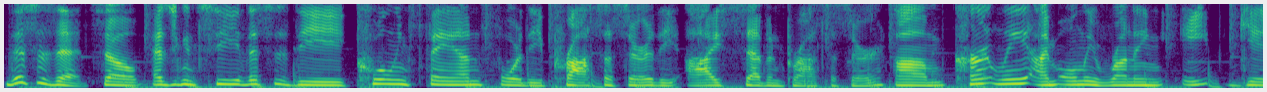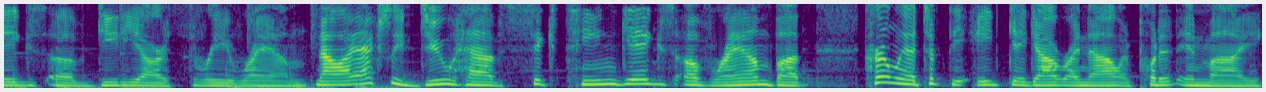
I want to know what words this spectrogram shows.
this is it. So as you can see, this is the cooling fan for the processor, the i7 processor. Um, currently, I'm only running eight gigs of DDR3 RAM. Now I actually do have 16 gigs of RAM, but currently I took the eight gig out right now and put it in my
